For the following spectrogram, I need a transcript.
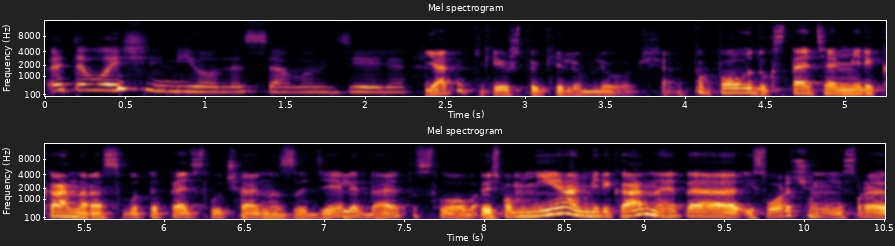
Это очень мило на самом деле. Я такие штуки люблю вообще. По поводу, кстати, американо, раз вот опять случайно задели, да, это слово. То есть по мне, американо это испорченный эспрессо,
